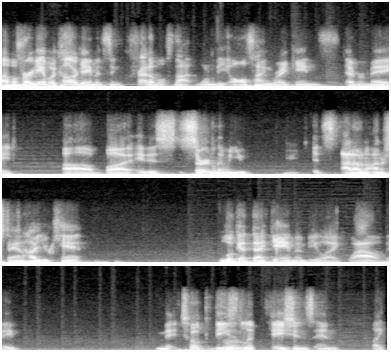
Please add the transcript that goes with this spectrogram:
Uh, but for a Game Boy Color game, it's incredible. It's not one of the all-time great games ever made, uh, but it is certainly when you, it's I don't understand how you can't look at that game and be like, wow, they took these limitations and like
